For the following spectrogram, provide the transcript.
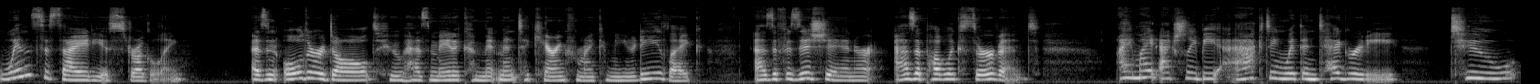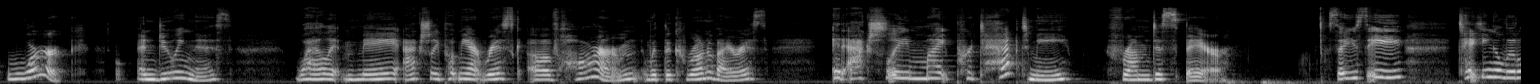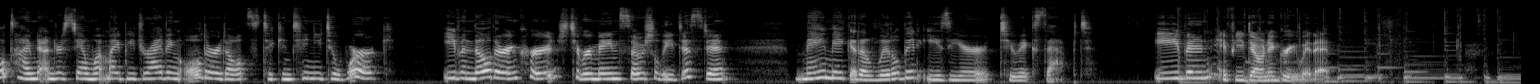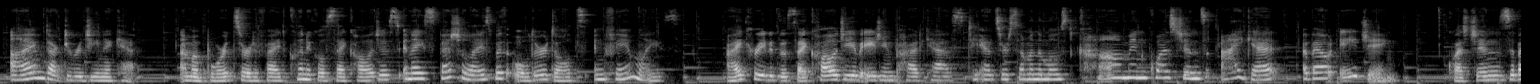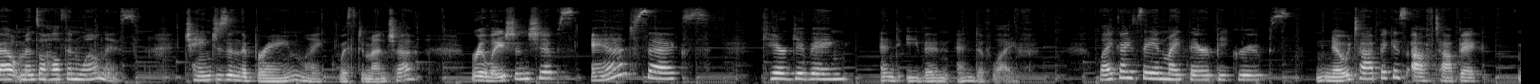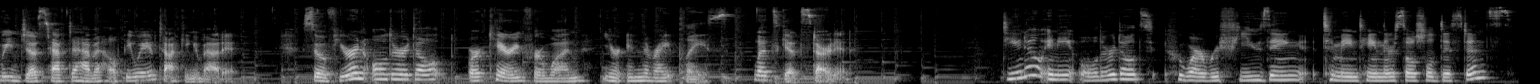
when society is struggling, as an older adult who has made a commitment to caring for my community, like as a physician or as a public servant, I might actually be acting with integrity to work. And doing this, while it may actually put me at risk of harm with the coronavirus, it actually might protect me from despair. So you see, taking a little time to understand what might be driving older adults to continue to work, even though they're encouraged to remain socially distant, may make it a little bit easier to accept, even if you don't agree with it. I'm Dr. Regina Koepp. I'm a board certified clinical psychologist and I specialize with older adults and families. I created the Psychology of Aging podcast to answer some of the most common questions I get about aging. Questions about mental health and wellness, changes in the brain, like with dementia, relationships and sex, caregiving, and even end of life. Like I say in my therapy groups, no topic is off topic. We just have to have a healthy way of talking about it. So if you're an older adult or caring for one, you're in the right place. Let's get started. Do you know any older adults who are refusing to maintain their social distance?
